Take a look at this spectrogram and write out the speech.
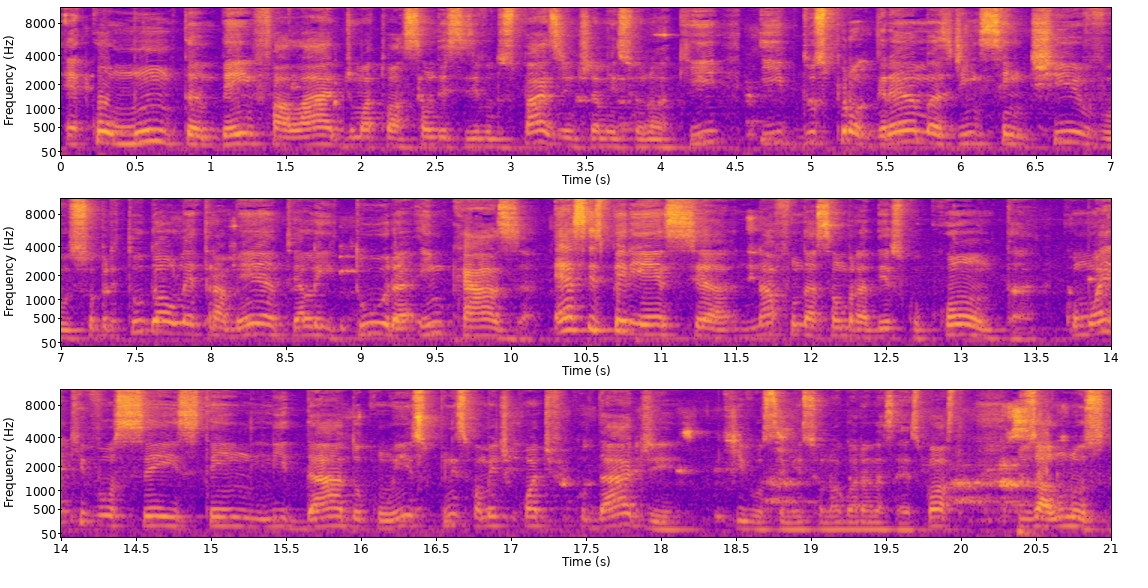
É comum também falar de uma atuação decisiva dos pais, a gente já mencionou aqui, e dos programas de incentivo, sobretudo ao letramento e à leitura em casa. Essa experiência na Fundação Bradesco conta como é que vocês têm lidado com isso, principalmente com a dificuldade que você mencionou agora nessa resposta, dos alunos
